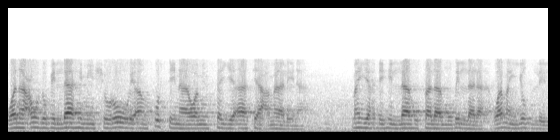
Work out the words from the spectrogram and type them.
ونعوذ بالله من شرور أنفسنا ومن سيئات أعمالنا. من يهده الله فلا مضل له ومن يضلل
